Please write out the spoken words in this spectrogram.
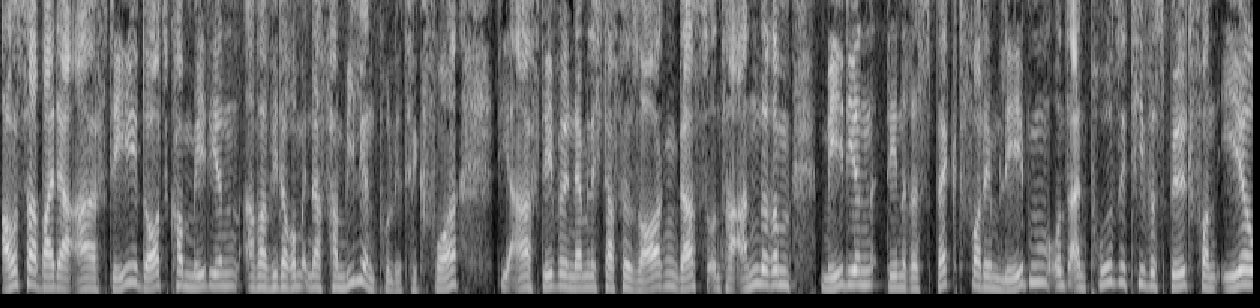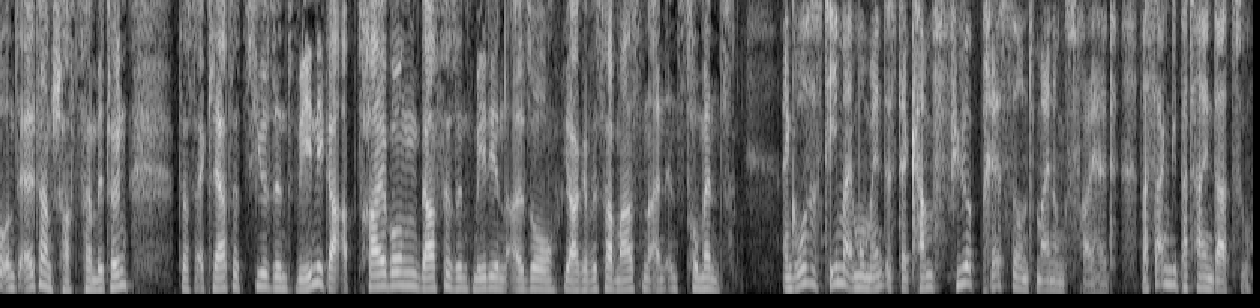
außer bei der AfD. Dort kommen Medien aber wiederum in der Familienpolitik vor. Die AfD will nämlich dafür sorgen, dass unter anderem Medien den Respekt vor dem Leben und ein positives Bild von Ehe und Elternschaft vermitteln. Das erklärte Ziel sind weniger Abtreibungen. Dafür sind Medien also ja gewissermaßen ein Instrument. Ein großes Thema im Moment ist der Kampf für Presse- und Meinungsfreiheit. Was sagen die Parteien dazu?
